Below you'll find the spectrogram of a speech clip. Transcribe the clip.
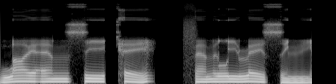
YMCK Family Racing.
